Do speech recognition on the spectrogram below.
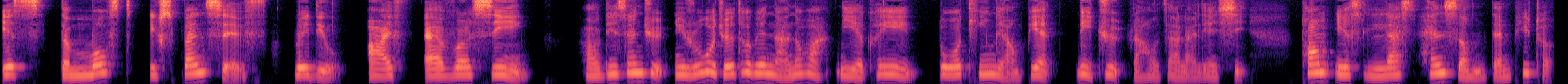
It's the most expensive radio I've ever seen. 好，第三句，你如果觉得特别难的话，你也可以多听两遍例句，然后再来练习。Tom is less handsome than Peter。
